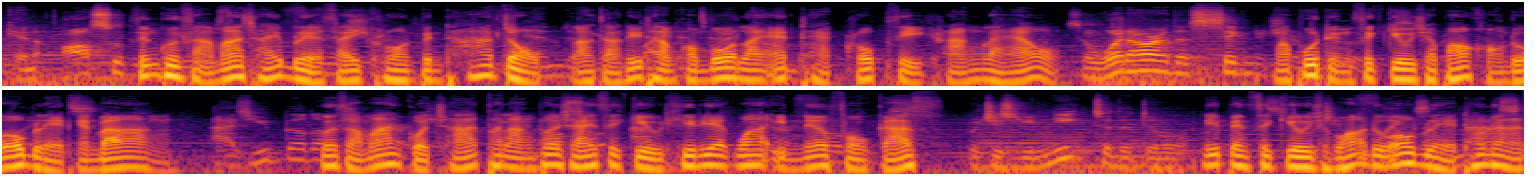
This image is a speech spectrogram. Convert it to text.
Blade cyclone can also ซึ่งคุณสามารถใช้ blade cyclone เป็นท่าจบ หลังจากที่ทำคอมโบ light attack ครบ 4 ครั้งแล้ว So what are the signature มาพูดถึงสกิลเฉพาะของ dual blade กันบ้าง As you build up คุณสามารถกดชาร์จพลังเพื่อใช้สกิลที่เรียกว่า inner focus which is unique to the dual นี่เป็นสกิลเฉพาะ dual blade เท่านั้น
